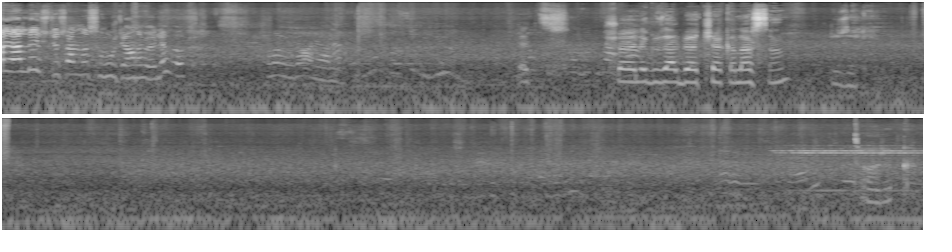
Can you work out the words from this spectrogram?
ayarla istiyorsan nasıl vuracağını böyle. Şuna göre ayarla. Evet. Şöyle güzel bir açı yakalarsan güzel. Tarık.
